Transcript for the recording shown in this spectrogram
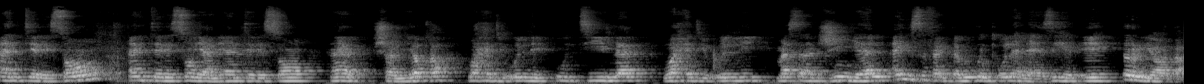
intéressant intéressant يعني intéressant ها شيقة. واحد يقول لي utile واحد يقول لي مثلا génial. أي صفة أنت ممكن تقولها لهذه الإيه؟ الرياضة.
